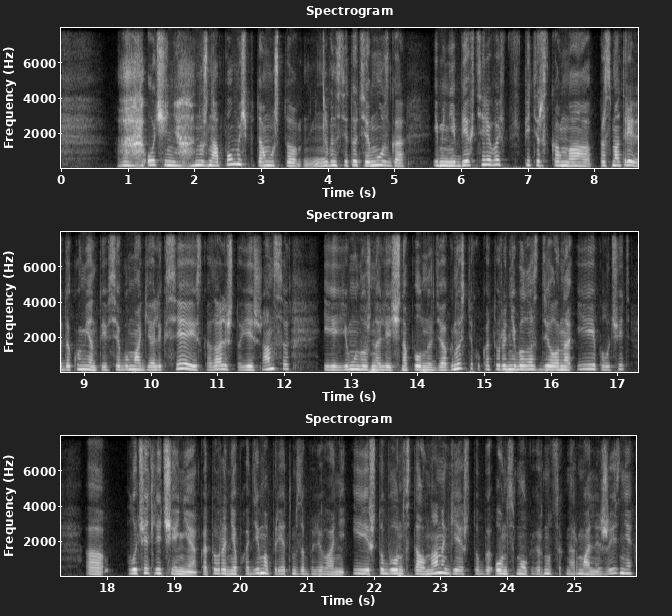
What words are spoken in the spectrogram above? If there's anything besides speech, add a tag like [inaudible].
А, очень нужна помощь, потому что в Институте мозга имени Бехтерева в Питерском а, просмотрели документы и все бумаги Алексея и сказали, что есть шансы, и ему нужно лечь на полную диагностику, которая не была сделана, и получить получить лечение, которое необходимо при этом заболевании. И чтобы он встал на ноги, чтобы он смог вернуться к нормальной жизни,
